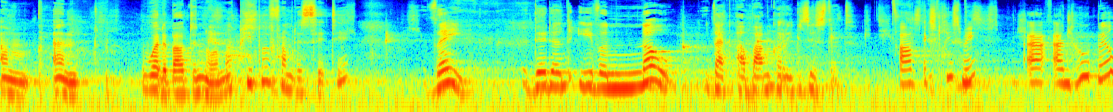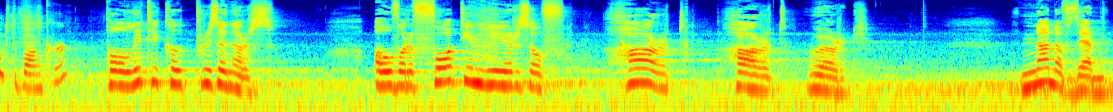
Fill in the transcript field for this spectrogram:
Um, and what about the normal people from the city? They didn't even know that a bunker existed. Um, excuse me? Uh, and who built the bunker? Political prisoners over 14 years of hard, hard work. None of them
